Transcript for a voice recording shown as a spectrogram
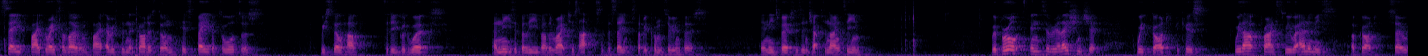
saved by grace alone, by everything that God has done, His favour towards us, we still have to do good works and these, I believe, are the righteous acts of the saints that we come to in verse in these verses in chapter 19. We're brought into relationship with God because without Christ we were enemies of God. So,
